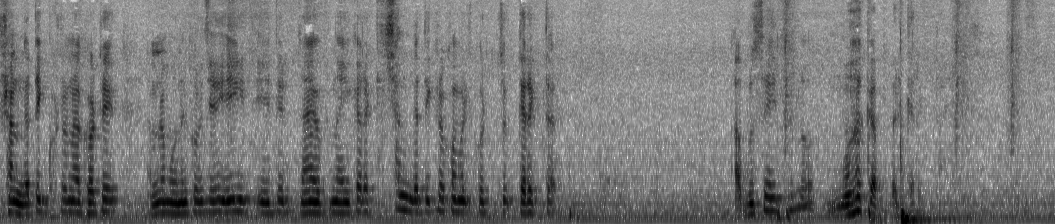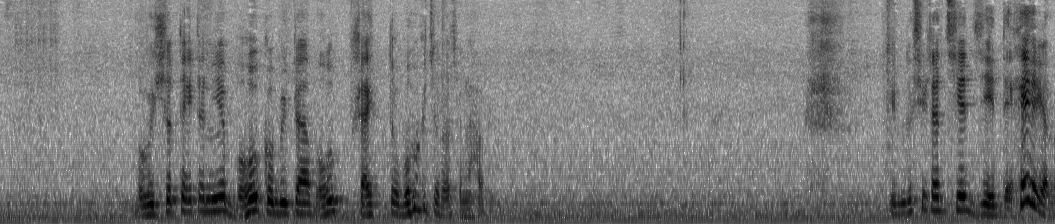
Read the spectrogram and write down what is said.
সাংঘাতিক ঘটনা ঘটে, আমরা মনে করি যে এই, এদের নায়ক, নায়িকারা কি সাংঘাতিক রকমের ক্যারেক্টার আবু সাইদ হলো মহাকাব্যের ক্যারেক্টার ভবিষ্যতে এটা নিয়ে বহু কবিতা, বহু সাহিত্য, বহু কিছু রচনা হবে। কিন্তু সেটা যে যে দেখে গেল,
